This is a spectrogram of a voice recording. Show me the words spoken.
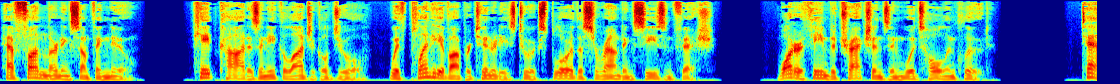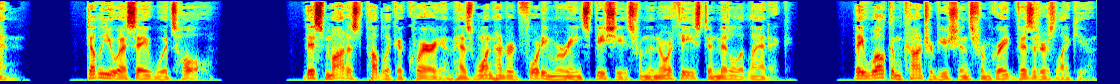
Have fun learning something new. Cape Cod is an ecological jewel, with plenty of opportunities to explore the surrounding seas and fish. Water themed attractions in Woods Hole include 10. WSA Woods Hole. This modest public aquarium has 140 marine species from the Northeast and Middle Atlantic. They welcome contributions from great visitors like you.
